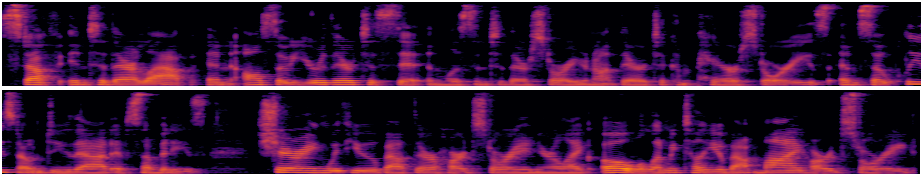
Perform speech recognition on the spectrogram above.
stuff into their lap. And also, you're there to sit and listen to their story. You're not there to compare stories. And so, please don't do that if somebody's sharing with you about their hard story and you're like, "Oh, well, let me tell you about my hard story."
